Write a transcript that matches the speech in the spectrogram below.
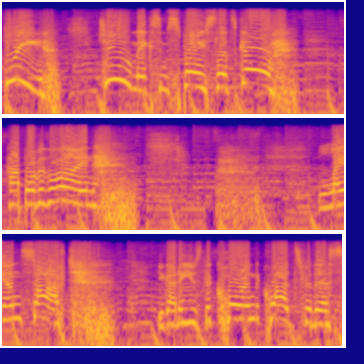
three, two, make some space, let's go. Hop over the line. Land soft. You got to use the core and the quads for this.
